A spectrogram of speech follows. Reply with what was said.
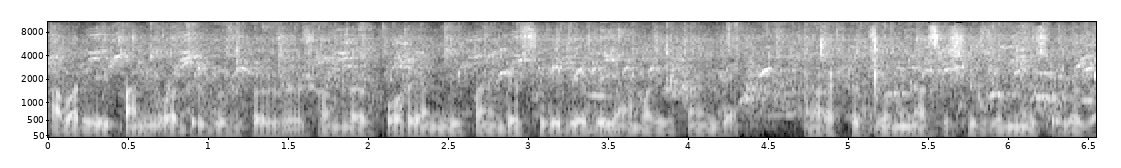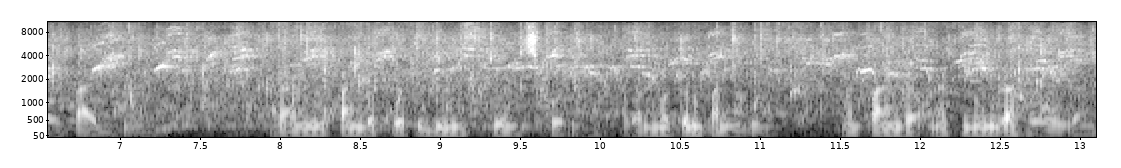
আবার এই পানি অর্ধেক গোসল করে সন্ধ্যার পরে আমি এই পানিটা ছেড়ে দিয়ে দিই। আমার এই পানিটা, আমার একটা জমিন আছে, সেই জমিনে চলে যায় পাইপ দিয়ে। আর আমি এই পানিটা প্রতিদিনই চেঞ্জ করি। আবার নতুন পানি দিই। কারণ পানিটা অনেক নোংরা হয়ে যায়।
